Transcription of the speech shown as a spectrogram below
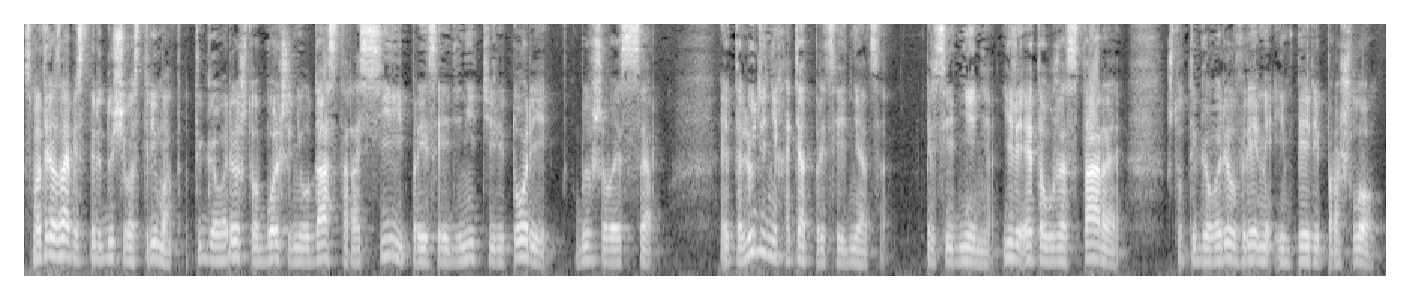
Смотря запись предыдущего стрима, ты говорил, что больше не удастся России присоединить территории бывшего СССР. Это люди не хотят присоединяться, присоединения, или это уже старое, что ты говорил, время империи прошло.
